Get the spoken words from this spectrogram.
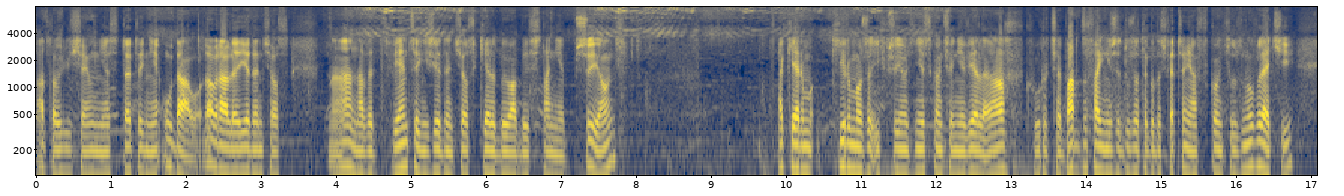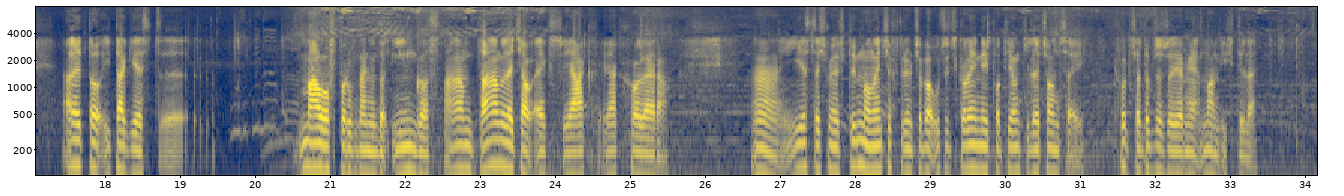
a to się niestety nie udało. Dobra, ale jeden cios, a nawet więcej niż jeden cios kiel byłaby w stanie przyjąć. A kier, może ich przyjąć nieskończenie wiele. Ach, kurczę, bardzo fajnie, że dużo tego doświadczenia w końcu znów leci, ale to i tak jest e, mało w porównaniu do Ingos. Tam, tam leciał X jak, jak cholera. A, I jesteśmy w tym momencie, w którym trzeba użyć kolejnej potionki leczącej. Kurczę, dobrze, że ja mam ich tyle.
